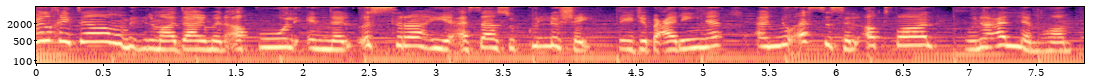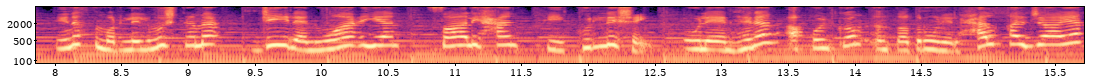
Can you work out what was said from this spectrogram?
وفي الختام ومثل ما دائما أقول إن الأسرة هي أساس كل شيء. فيجب علينا أن نؤسس الأطفال ونعلمهم لنثمر للمجتمع جيلا واعيا صالحا في كل شيء. ولين هنا أقولكم انتظروني الحلقة الجاية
